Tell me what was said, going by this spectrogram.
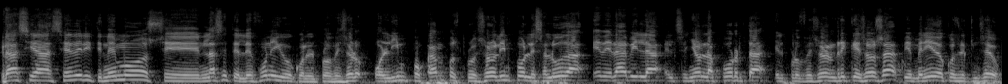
Gracias, Eder. Y tenemos eh, enlace telefónico con el profesor Olimpo Campos. Profesor Olimpo, le saluda Eder Ávila, el señor Laporta, el profesor Enrique Sosa. Bienvenido a Ecos del Quinceo.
